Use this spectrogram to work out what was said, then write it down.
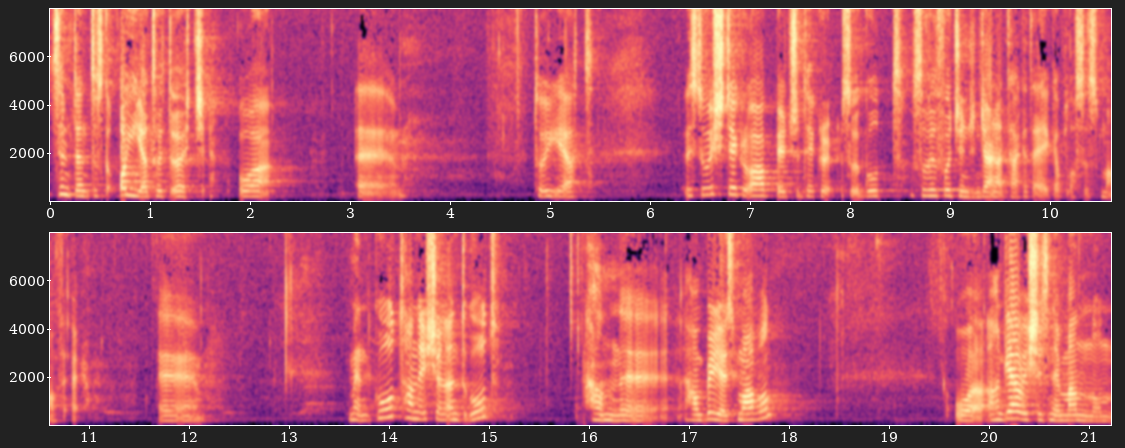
simpelthen du skal øye til et øtje, og uh, tog at hvis du ikke teker arbeid, så teker så godt, så vil fortjenten gjerne takka til eget plass som man får Eh, men god, han er ikke en enda god, han, eh, han blir i smavån, Og han gav ikke sånne mann noen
